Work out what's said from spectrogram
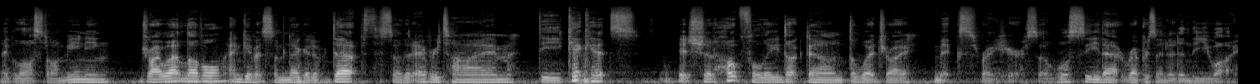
they've lost all meaning. Dry wet level and give it some negative depth so that every time the kick hits, it should hopefully duck down the wet dry mix right here. So we'll see that represented in the UI.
